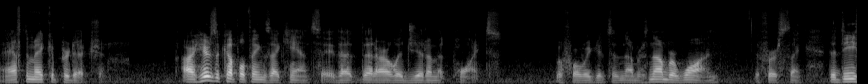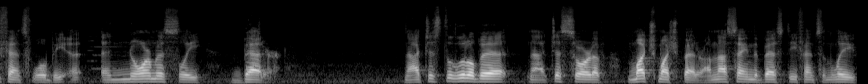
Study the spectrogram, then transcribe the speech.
I have to make a prediction. All right, here's a couple things I can't say that, that are legitimate points before we get to the numbers. Number one, the first thing, the defense will be uh, enormously better. Not just a little bit, not just sort of, much, much better. I'm not saying the best defense in the league,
